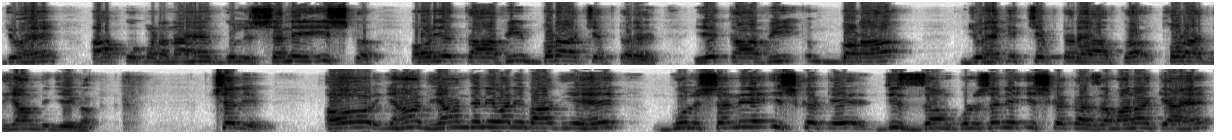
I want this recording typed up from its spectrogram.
जो है, आपको पढ़ना है गुलशन इश्क और ये काफ़ी बड़ा चैप्टर है। ये काफ़ी बड़ा जो है कि चैप्टर है आपका। थोड़ा ध्यान दीजिएगा। चलिए, और यहाँ ध्यान देने वाली बात यह है गुलशन इश्क के जिस गुलशन इश्क का जमाना क्या है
